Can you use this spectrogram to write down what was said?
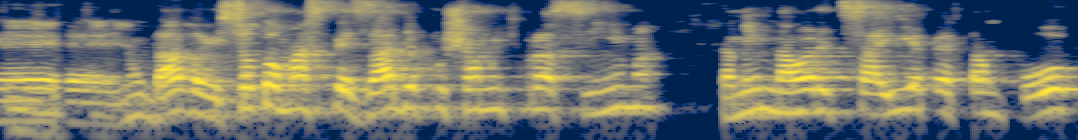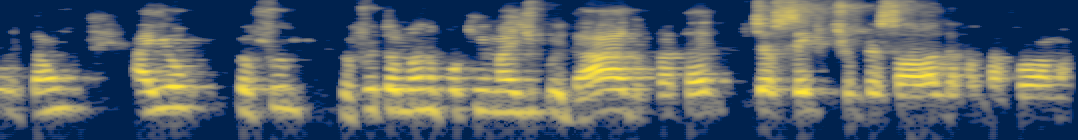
É, não dava isso. Se eu tomasse pesado, ia puxar muito para cima. Também na hora de sair apertar um pouco. Então, aí eu, eu, fui, eu fui tomando um pouquinho mais de cuidado, até eu sei que tinha um pessoal lá da plataforma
